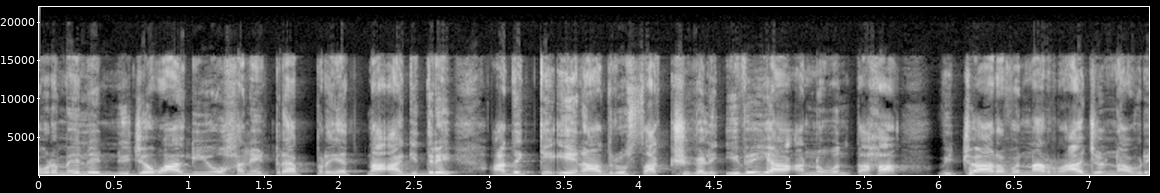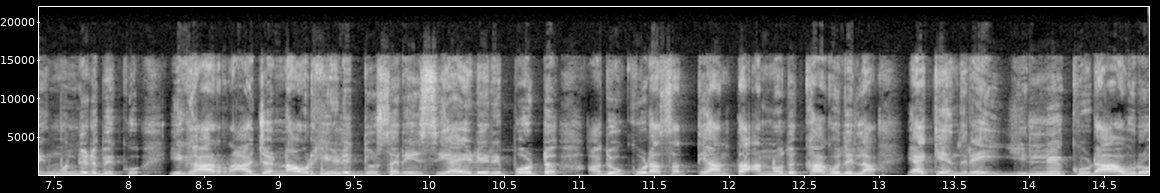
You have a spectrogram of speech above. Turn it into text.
ಅವರ ಮೇಲೆ ನಿಜವಾಗಿಯೂ ಹನಿ ಟ್ರ್ಯಾಪ್ ಪ್ರಯತ್ನ ಆಗಿದ್ರೆ ಅದಕ್ಕೆ ಏನಾದರೂ ಸಾಕ್ಷಿಗಳು ಇವೆಯಾ ಅನ್ನುವಂತಹ ವಿಚಾರವನ್ನು ರಾಜಣ್ಣ ಅವರಿಗೆ ಮುಂದಿಡಬೇಕು. ಈಗ ರಾಜಣ್ಣ ಅವ್ರು ಹೇಳಿದ್ದು ಸರಿ ಸಿ ಐ ಡಿ ರಿಪೋರ್ಟ್ ಅದು ಕೂಡ ಸತ್ಯ ಅಂತ ಅನ್ನೋದಕ್ಕಾಗೋದಿಲ್ಲ. ಯಾಕೆಂದರೆ ಇಲ್ಲಿ ಕೂಡ ಅವರು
